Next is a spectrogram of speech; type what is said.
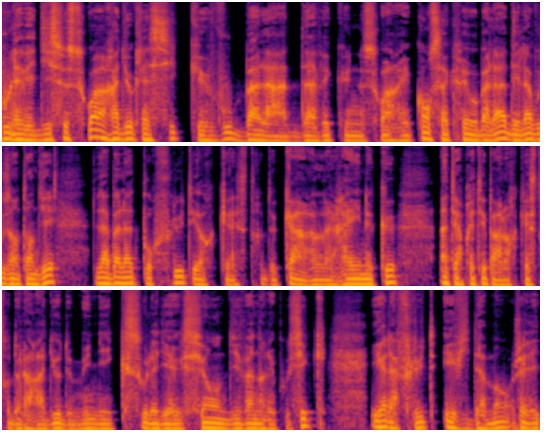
Vous l'avais dit, ce soir, Radio Classique vous balade avec une soirée consacrée aux balades. Et là, vous entendiez la balade pour flûte et orchestre de Karl Reinecke, interprétée par l'orchestre de la radio de Munich sous la direction d'Ivan Repusik. Et à la flûte, évidemment, j'ai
